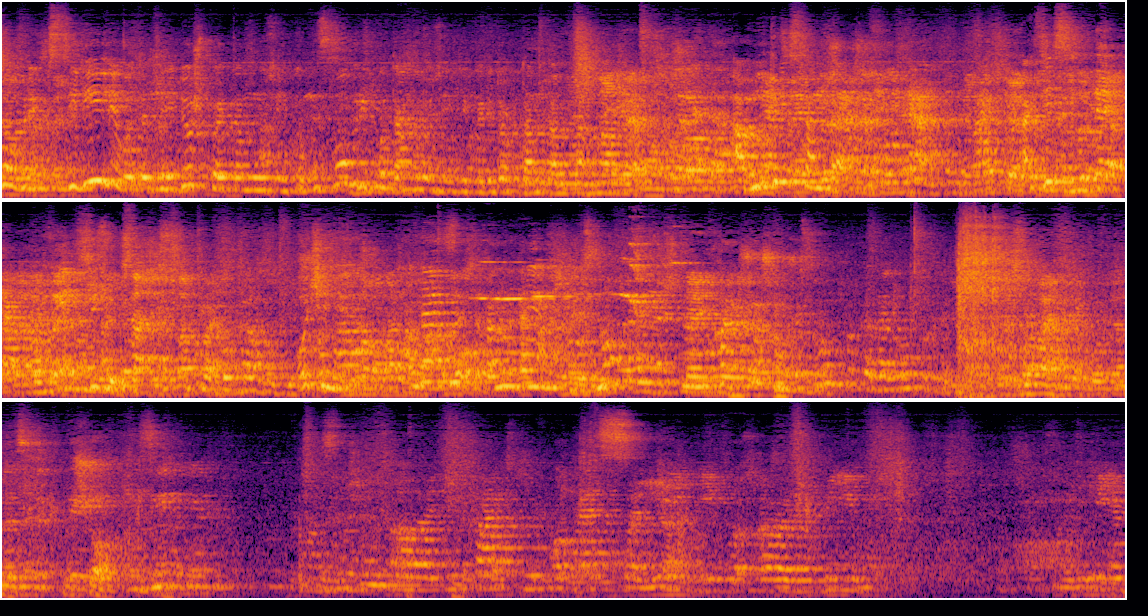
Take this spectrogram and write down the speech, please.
коврик стелили, вот это идешь по этому узенькому коврику, там узенький коридор, там, там, там. А внутри стандартно. А здесь очень да, оно выявилось. Но, конечно, хорошо, что уже группа, когда группа Извините. Е, І Харків, Одеса, Київ, е, Е,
